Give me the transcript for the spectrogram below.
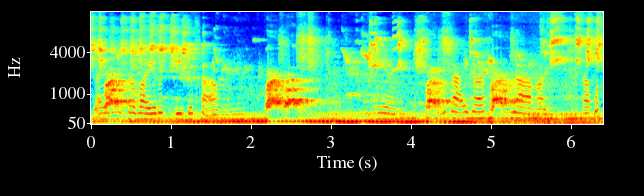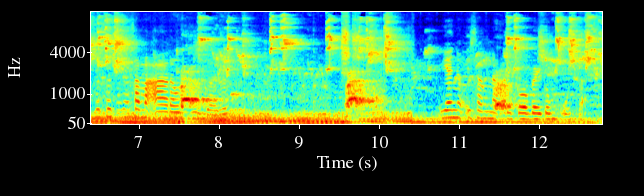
Dahil nagka-virus dito sa amin. Ayan. Ika-ika siya maglakad. Tapos gusto siya sa maaraw na lugar. Yan yung isang naka-recover kong pusa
